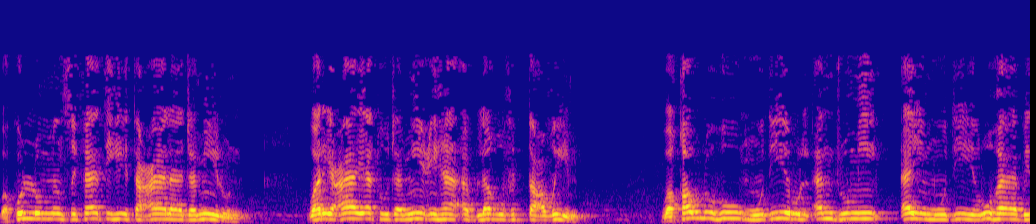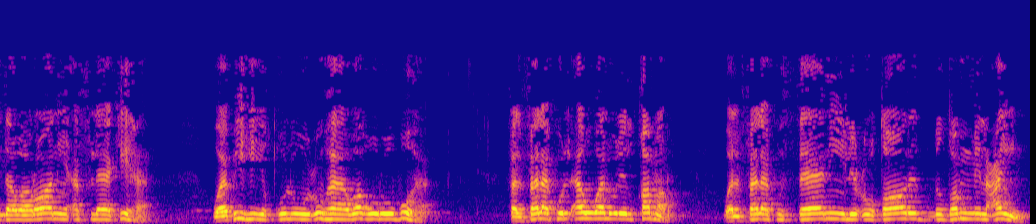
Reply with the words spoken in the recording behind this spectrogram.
وكل من صفاته تعالى جميل ورعاية جميعها أبلغ في التعظيم. وقوله مدير الأنجم أي مديرها بدوران أفلاكها وبه طلوعها وغروبها. فالفلك الأول للقمر والفلك الثاني لعطارد بضم العين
